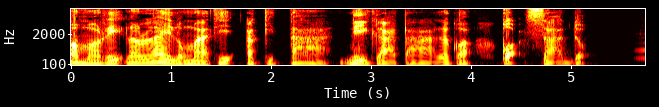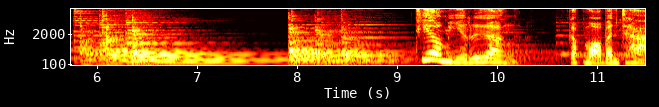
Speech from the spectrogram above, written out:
อมอริแล้วไล่ลงมาที่อากิตานิกาตาแล้วก็เกาะซาโดะ ยวมีเรื่องกับหมอบัญชา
